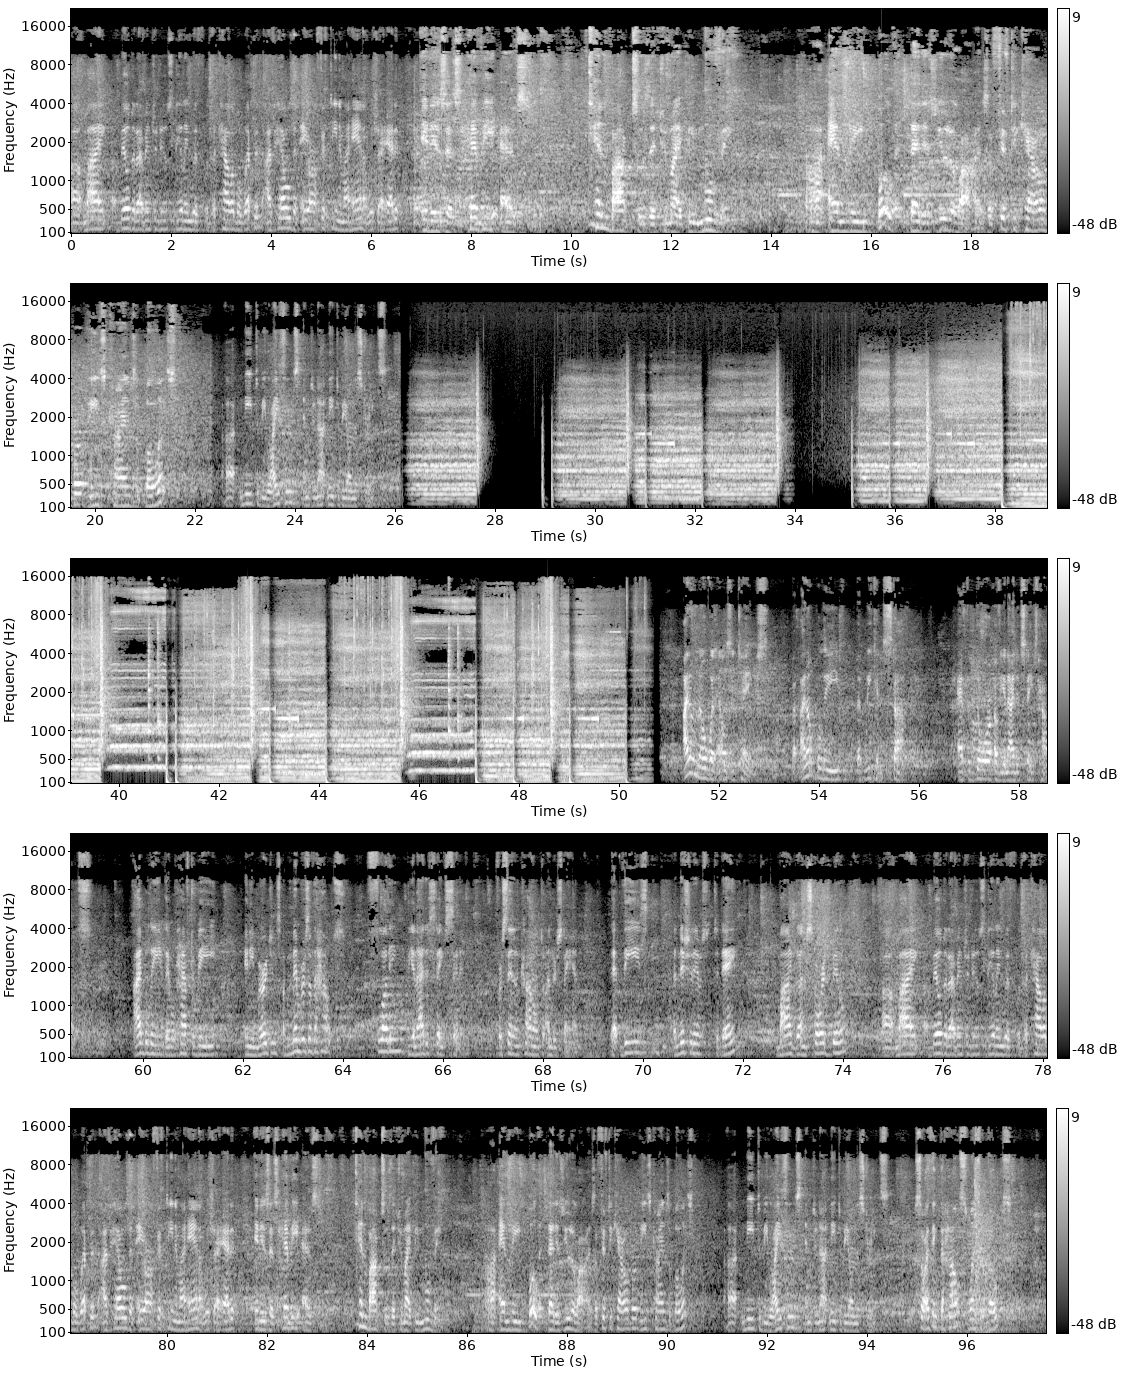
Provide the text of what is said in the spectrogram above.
Uh, my bill that I've introduced dealing with the caliber weapon, I've held an AR-15 in my hand. I wish I had it. It is as heavy as 10 boxes that you might be moving. Uh, and the bullet that is utilized, a 50 caliber, these kinds of bullets, uh, need to be licensed and do not need to be on the streets. I don't know what else it takes, but I don't believe that we can stop at the door of the United States House. I believe there will have to be an emergence of members of the House flooding the United States Senate for Senator McConnell to understand that these initiatives today, my gun storage bill, uh, my bill that I've introduced dealing with, the caliber weapon, I've held an AR-15 in my hand. I wish I had it. It is as heavy as 10 boxes that you might be moving. Uh, and the bullet that is utilized, a 50 caliber, these kinds of bullets, uh, need to be licensed and do not need to be on the streets. So I think the House, once it votes,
